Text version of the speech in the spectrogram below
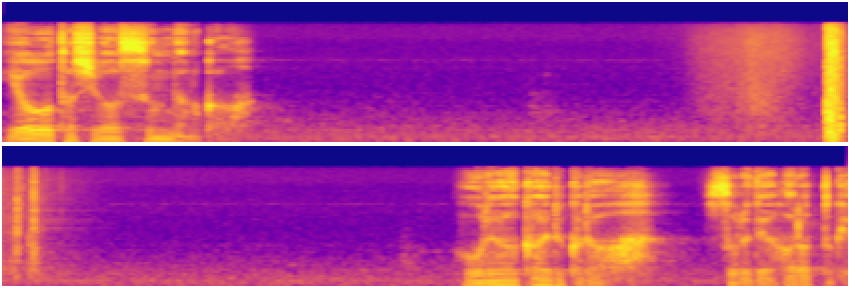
用足しは済んだのか。俺は帰るからそれで払っとけ。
